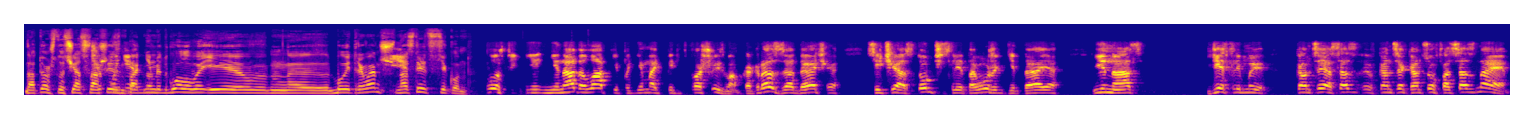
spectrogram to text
на то, что сейчас Почему фашизм нет? поднимет головы и э, будет реванш? На 30 секунд. Слушайте, не, не надо лапки поднимать перед фашизмом. Как раз задача сейчас, в том числе того же Китая и нас, если мы в конце, осоз- в конце концов осознаем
